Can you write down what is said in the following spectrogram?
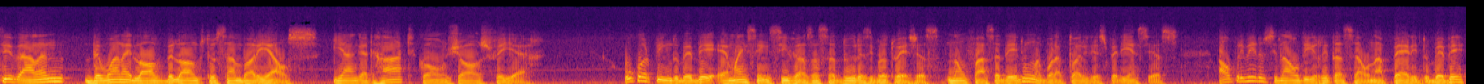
Steve Allen, The One I Love Belongs to Somebody Else. Young at Heart, com Georges Feyer. O corpinho do bebê é mais sensível às assaduras e brotuejas. Não faça dele um laboratório de experiências. Ao primeiro sinal de irritação na pele do bebê,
